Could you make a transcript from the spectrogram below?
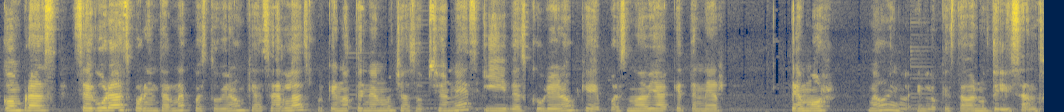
compras seguras por internet, pues tuvieron que hacerlas porque no tenían muchas opciones y descubrieron que pues no había que tener temor, ¿no? En, lo que estaban utilizando.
